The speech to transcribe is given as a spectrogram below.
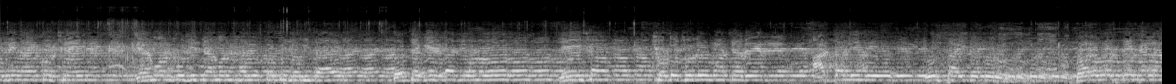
অভিনয় করছে। যেমন খুশি তেমন সাজো প্রতিযোগিতায় প্রত্যেকের কাছে অনুরোধ এইসব ছোট ছোট বাচ্চাদের হাততালি দিয়ে উৎসাহিত করুন। পরবর্তী খেলা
